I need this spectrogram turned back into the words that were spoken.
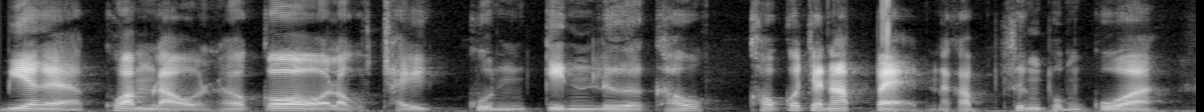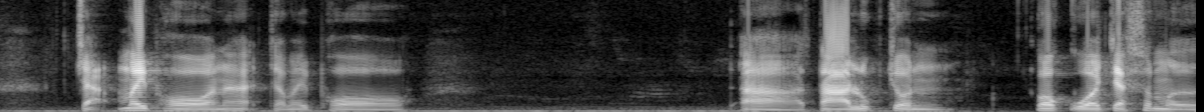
เบี้ยเนี่ยความเราแล้วก็เราใช้ขุนกินเรือเขาเขาก็จะนับแปดนะครับ ซึ่งผมกลัวจะไม่พอนะฮะจะไม่พอ อ่า ตาลุกจน ก็กลัวจะเสมอ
